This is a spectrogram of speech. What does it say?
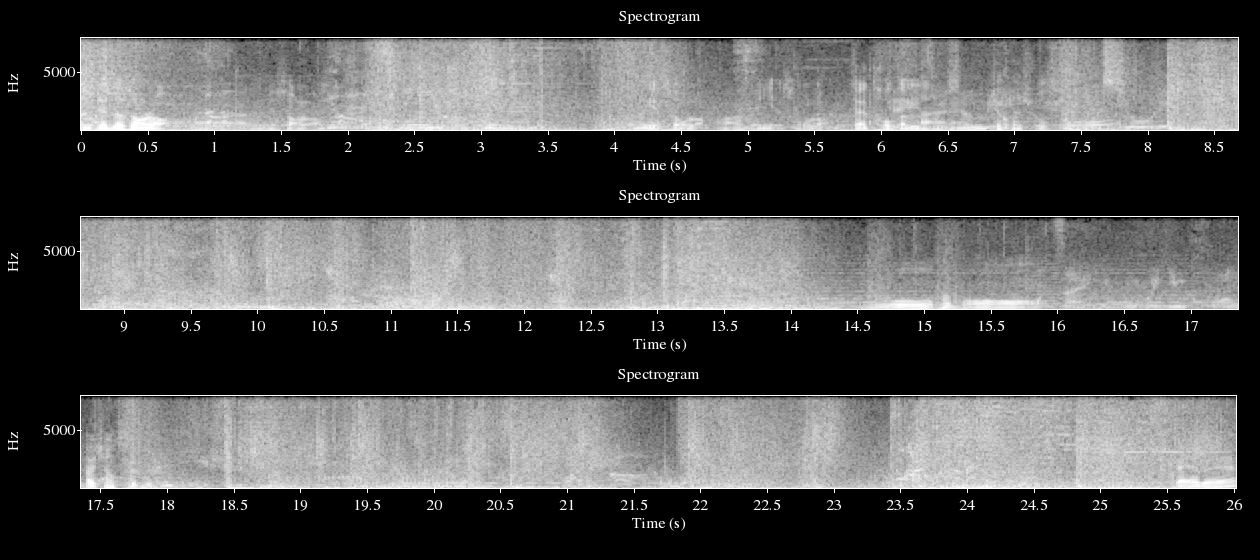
你这这骚扰啊，你骚扰，人也收了啊，人也收了，再偷个蓝就很舒服。哦，快跑！还想吃个拜拜。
